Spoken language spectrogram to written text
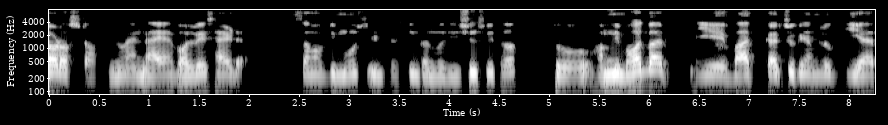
lot of stuff you know and i have always had some of the most interesting conversations with her तो हमने बहुत बार ये बात कर चुके हैं हम लोग कि यार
